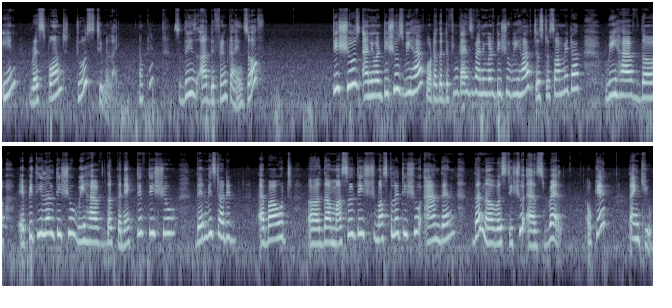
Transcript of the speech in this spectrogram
in response to stimuli. Okay. So these are different kinds of tissues animal tissues we have. What are the different kinds of animal tissue we have? Just to sum it up we have the epithelial tissue we have the connective tissue. Then we studied about uh, the muscle tissue muscular tissue and then the nervous tissue as well. Okay Thank you.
